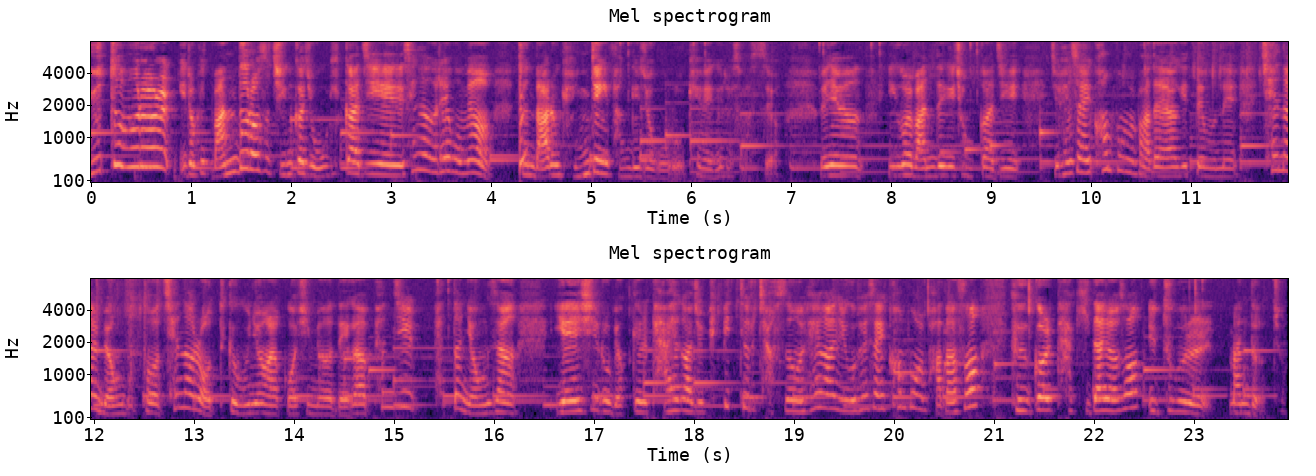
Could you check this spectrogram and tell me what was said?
유튜브를 이렇게 만들어서 지금까지 오기까지의 생각을 해보면 전 나름 굉장히 단계적으로 계획을 해서 왔어요. 왜냐면 이걸 만들기 전까지 이제 회사의 컨펌을 받아야 하기 때문에 채널명부터 채널을 어떻게 운영할 것이며 내가 편집했던 영상 예시로 몇 개를 다 해가지고 PPT로 작성을 해가지고 회사의 컨펌을 받아서 그걸 다 기다려서 유튜브를 만들었죠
